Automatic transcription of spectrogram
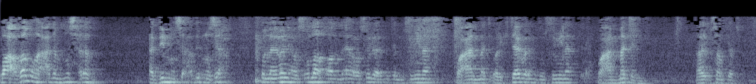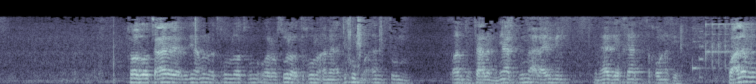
وأعظمها عدم النصح له. الدين نصيحة الدين نصيحة. قلنا لمن يا رسول الله؟ قال الله ورسوله لأمة المسلمين وعامته والكتاب ولأمة المسلمين وعامتهم. عليكم السلام عليكم قال الله تعالى يا الذين آمنوا لا تخونوا الله والرسول وتخونوا أمانتكم وأنتم وأنتم تعلمون. يعني على علم من هذه الخيانة تتقون فيها. واعلموا.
